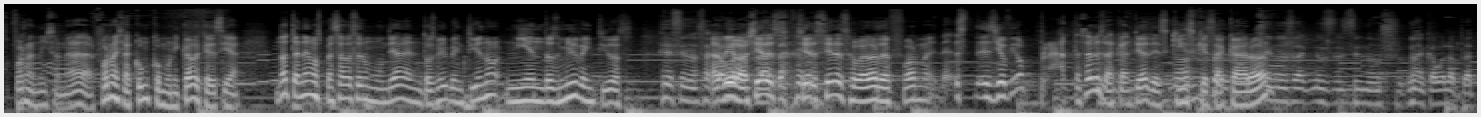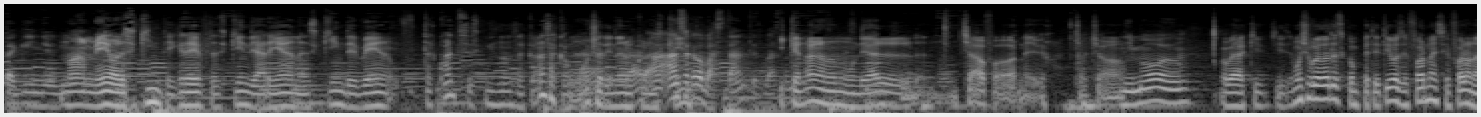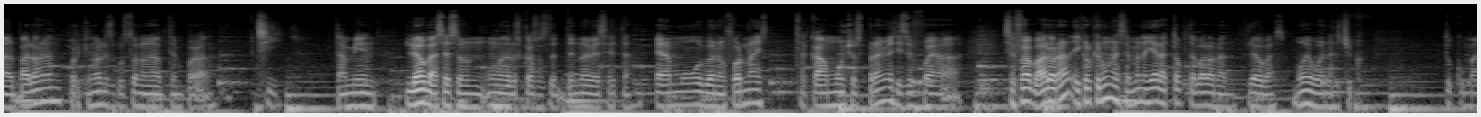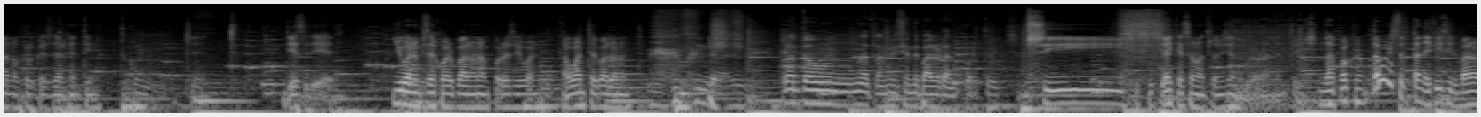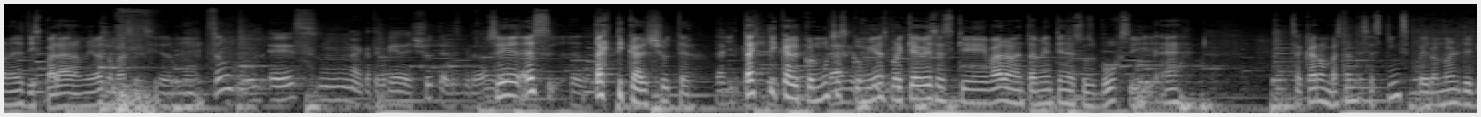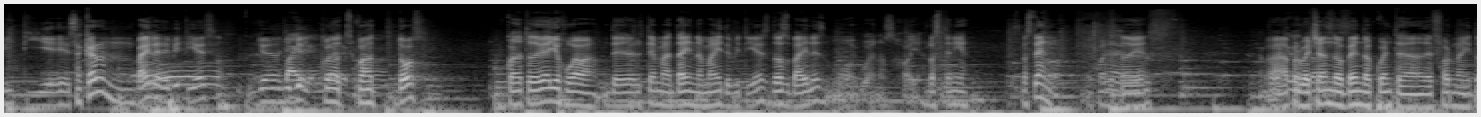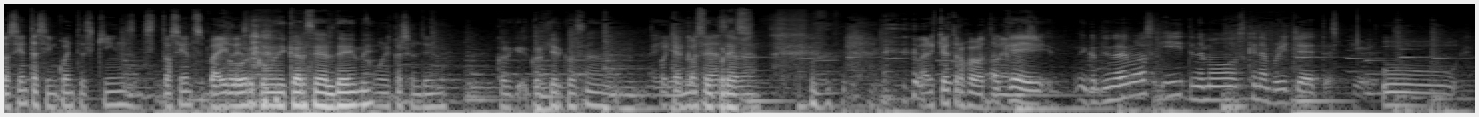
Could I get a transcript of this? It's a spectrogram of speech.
Fortnite no hizo nada. Fortnite sacó un comunicado que decía: No tenemos pensado hacer un mundial en 2021 ni en 2022. Se nos acabó Amigo, la si eres, plata. si, eres, si eres jugador de Fortnite, les, les llovió plata. ¿Sabes la cantidad de skins No, que Se sacaron? nos, se- se nos acabó la plata guiña. No, amigo, la skin de Gref, la skin de Ariana, la skin de Ben. Puta, ¿Cuántas skins han sacado? Han sacado mucho dinero Claro, con han- las Han sacado bastantes, bastantes. Y que no hagan un mundial. Chao, Fortnite, viejo. Chao, chao. Ni modo. A ver, aquí dice: Muchos jugadores competitivos de Fortnite se fueron al Valorant porque no les gustó la nueva temporada. Sí, también. Leobas es un- uno de los casos de, de 9Z. Era muy bueno en Fortnite, sacaba muchos premios y se fue a se fue a Valorant. Y creo que en una semana ya era top de Valorant. Leobas, muy bueno ese chico. Tucumano, creo que es de Argentina. Sí. 10 de 10. Yo igual empecé a jugar Valorant por eso igual. Aguante Valorant. Pronto un- una transmisión de Valorant por Twitch. Sí, sí, sí, sí, hay que hacer una transmisión de Valorant en Twitch. Tampoco, tampoco es tan difícil Valorant, es disparar, amigo, es lo más sencillo del mundo. Son, es una categoría de shooters, ¿verdad? Sí, es tactical shooter. Y Tactical tactical con muchas Tactical. comidas porque hay veces que Valorant también tiene sus bugs y eh, sacaron bastantes skins, pero no el de BTS. Sacaron baile de BTS. Yo, baile, yo- cuando, baile, cuando- pero no- dos cuando todavía yo jugaba del tema Dynamite de BTS, dos bailes muy buenos, joya. Los tenía. Los tengo, me cuenta Ah, todavía. Ah, Por Aprovechando, vendo cuenta de Fortnite, 250 skins, 200 Por bailes. favor, comunicarse al DM. Comunicarse al DM. Cualquier, cualquier cosa. Cualquier cosa ya. A ver, ¿qué otro juego tenemos? Ok, continuaremos y tenemos Kena Bridget Spirit. Uh,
